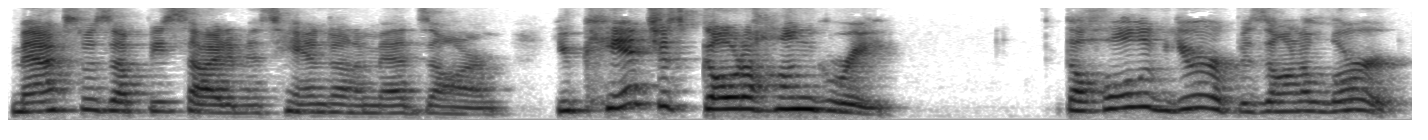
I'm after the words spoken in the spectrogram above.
Max was up beside him, his hand on Ahmed's arm. You can't just go to Hungary. The whole of Europe is on alert.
